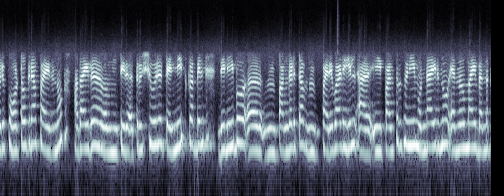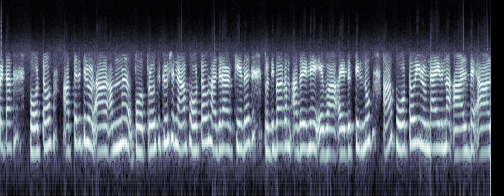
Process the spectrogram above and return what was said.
ഒരു ഫോട്ടോഗ്രാഫ് ആയിരുന്നു. അതായത് തൃശൂർ ടെന്നീസ് ക്ലബിൽ ദിലീപ് പങ്കെടുത്ത പരിപാടിയിൽ ഈ പൾസർ സുനിയും ഉണ്ടായിരുന്നു എന്നതുമായി ബന്ധപ്പെട്ട ഫോട്ടോ. അത്തരത്തിലുള്ള അന്ന് പ്രോസിക്യൂഷൻ ആ ഫോട്ടോ ഹാജരാക്കിയത് പ്രതിഭാഗം അതിനെ എതിർത്തിരുന്നു. ആ ഫോട്ടോയിൽ ഉണ്ടായിരുന്ന ആളുടെ ആൾ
